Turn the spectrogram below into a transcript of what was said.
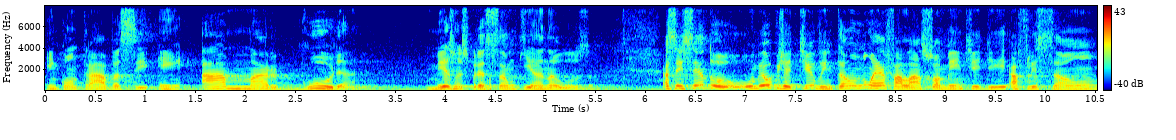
encontrava-se em amargura, mesma expressão que Ana usa. Assim sendo, o meu objetivo então não é falar somente de aflição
